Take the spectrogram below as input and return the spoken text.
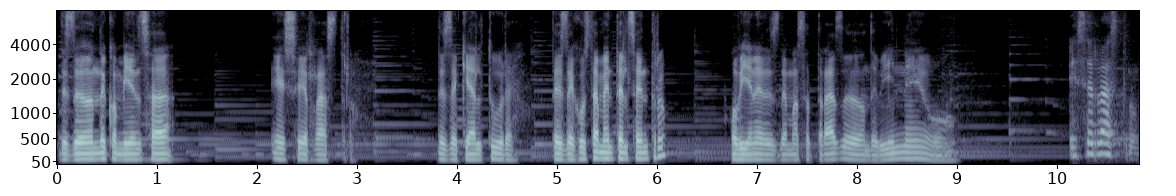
¿Desde dónde comienza ese rastro? ¿Desde qué altura? ¿Desde justamente el centro? ¿O viene desde más atrás de donde vine? O... Ese rastro,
